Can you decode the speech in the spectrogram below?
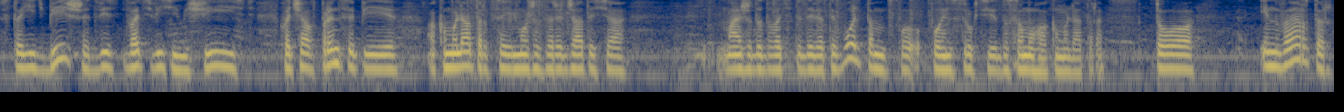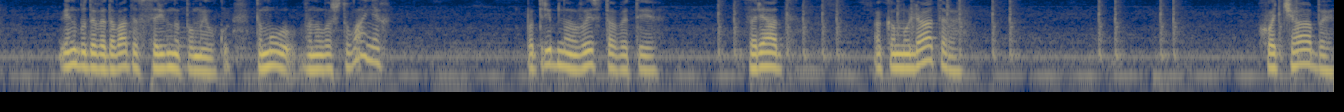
стоїть більше 28,6, хоча в принципі акумулятор цей може заряджатися майже до 29 вольт там по, по інструкції до самого акумулятора, то інвертор він буде видавати все рівно помилку. Тому в налаштуваннях потрібно виставити заряд акумулятора хоча би.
